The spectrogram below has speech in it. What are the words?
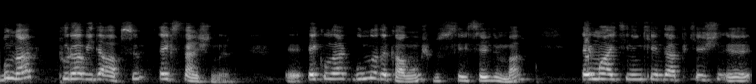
Bunlar Pravida Apps'ın extensionları. E, ek olarak bununla da kalmamış. Bu siteyi sevdim ben. MIT'nin kendi application e,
